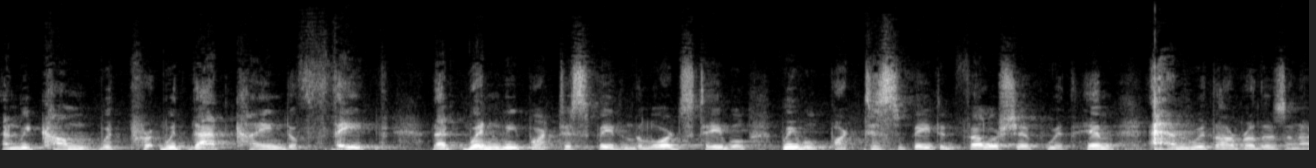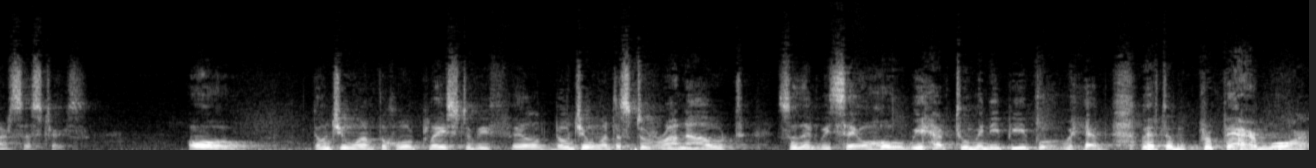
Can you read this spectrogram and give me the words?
And we come with, with that kind of faith that when we participate in the Lord's table, we will participate in fellowship with Him and with our brothers and our sisters. Oh, don't you want the whole place to be filled? Don't you want us to run out so that we say, oh, we have too many people, we have, we have to prepare more?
